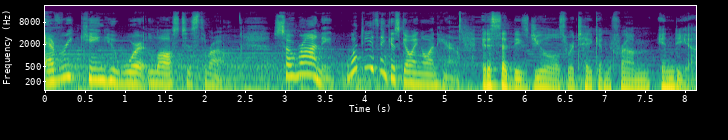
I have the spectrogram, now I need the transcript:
every king who wore it lost his throne. So, Ronnie, what do you think is going on here? It is said these jewels were taken from India.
